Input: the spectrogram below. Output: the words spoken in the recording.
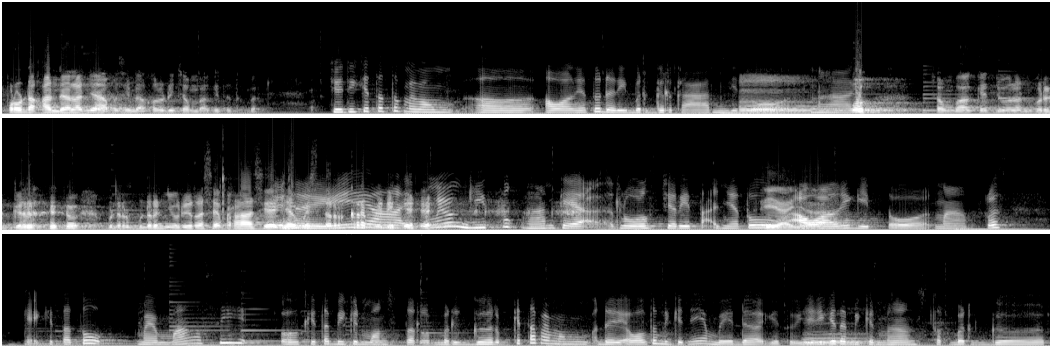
Produk andalannya apa sih Mbak kalau di Cambak gitu tuh Mbak? Jadi kita tuh memang eh, awalnya tuh dari burger kan gitu Hmm. nah Uh, Cambaket jualan burger, bener-bener nyuri resep rahasianya Iya, Mr. Crab ini. itu memang gitu kan kayak rules ceritanya tuh Iya, iya. awalnya gitu. Nah, terus kayak kita tuh memang sih eh, kita bikin monster burger. Kita memang dari awal tuh bikinnya yang beda gitu. Jadi kita Hmm. bikin monster burger.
